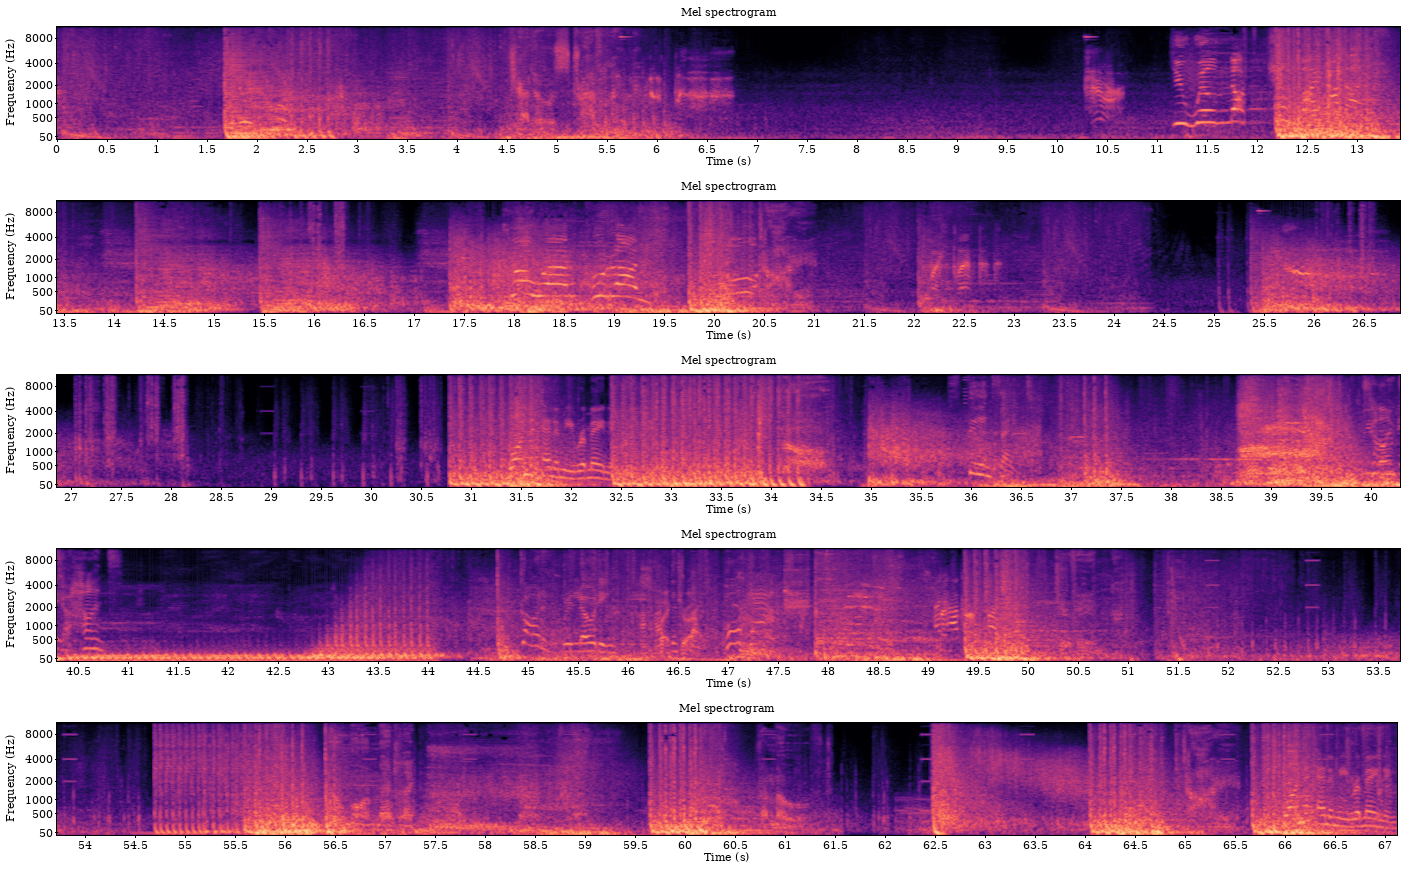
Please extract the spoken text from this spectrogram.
Shadows traveling. One enemy remaining. Still in sight. Time to hunt. Got him. Reloading. I have the spike. Hawk out. Give in. Enemy remaining.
